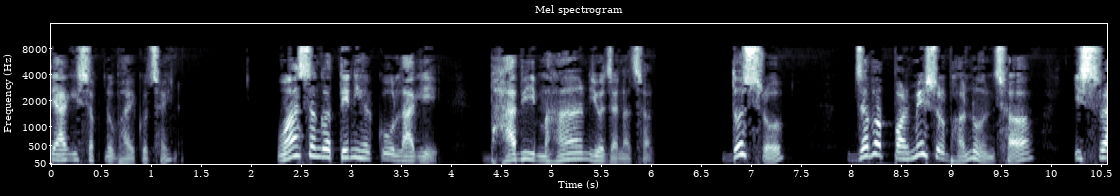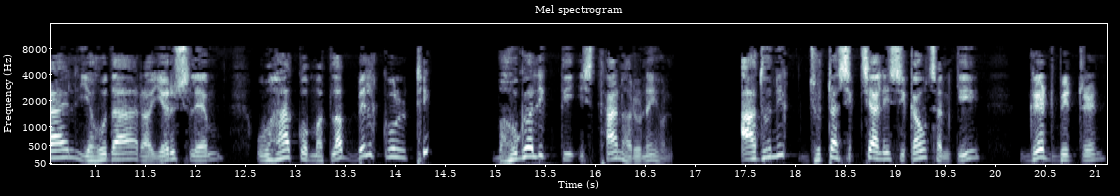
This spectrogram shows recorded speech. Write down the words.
त्यागिसक्नु भएको छैन। उहाँसँग तिनीहरूको लागि भावी महान योजना छ। दोस्रो जब परमेश्वर भन्नुहुन्छ इसरायल यहुदा र यरुसलेम उहाँको मतलब बिल्कुल ठिक भौगोलिक ती स्थानहरू नै हुन्। आधुनिक झुट्टा शिक्षाले सिकाउँछन् कि ग्रेट ब्रिटेन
